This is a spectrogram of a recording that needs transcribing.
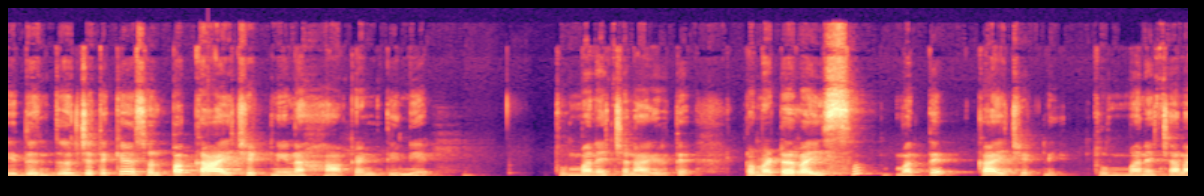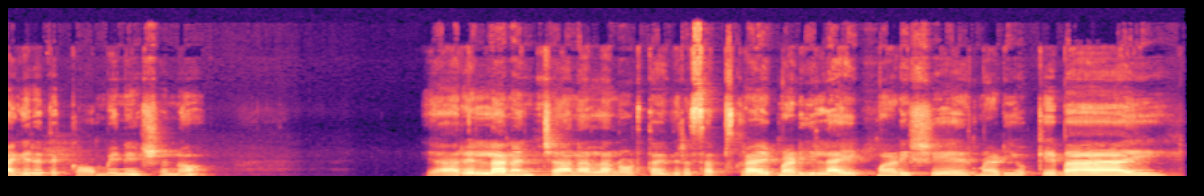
ಇದ್ರ ಜೊತೆಗೆ ಸ್ವಲ್ಪ ಕಾಯಿ ಚಟ್ನಿನ ಹಾಕೊಳ್ತೀನಿ ತುಂಬಾ ಚೆನ್ನಾಗಿರುತ್ತೆ. ಟೊಮೆಟೊ ರೈಸು ಮತ್ತು ಕಾಯಿ ಚಟ್ನಿ. ತುಂಬಾ ಚೆನ್ನಾಗಿರುತ್ತೆ ಕಾಂಬಿನೇಷನು. ಯಾರೆಲ್ಲ ನನ್ನ ಚಾನಲ್ನ ನೋಡ್ತಾ ಇದ್ದೀರಾ ಸಬ್ಸ್ಕ್ರೈಬ್ ಮಾಡಿ, ಲೈಕ್ ಮಾಡಿ, ಶೇರ್ ಮಾಡಿ. Okay, bye.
